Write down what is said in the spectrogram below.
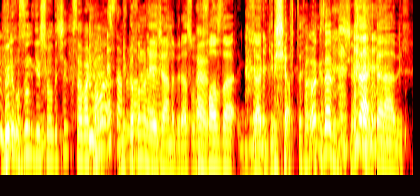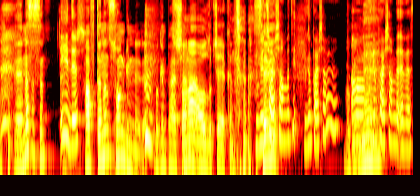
Böyle uzun giriş olduğu için kusura bakma ama Mikrofonun ne heyecanı biraz. Umut Evet. fazla güzel bir giriş yaptı. ama güzel bir giriş. ya. güzel, fena değil. Ee, nasılsın? İyidir. Haftanın son günleri. Bugün Perşembe. Sona oldukça yakın. Bugün Senin- çarşamba değil. Bugün perşembe mi? Bugün, Aa, Ne? bugün perşembe evet.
